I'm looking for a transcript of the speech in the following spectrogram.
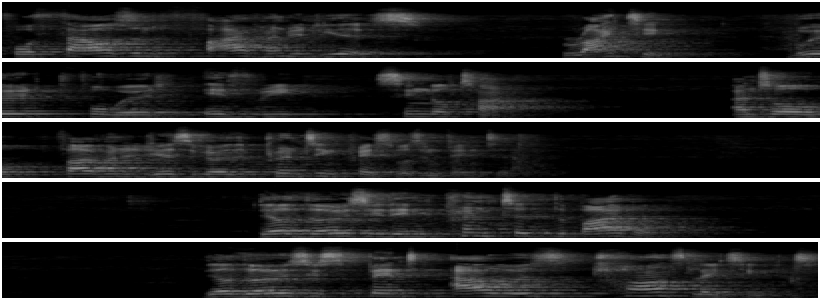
for 1,500 years, writing word for word, every single time. Until 500 years ago, the printing press was invented. There are those who then printed the Bible. There are those who spent hours translating it.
